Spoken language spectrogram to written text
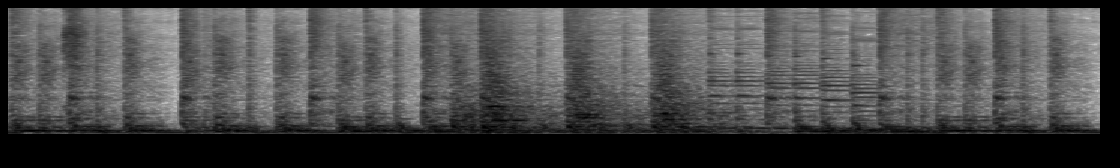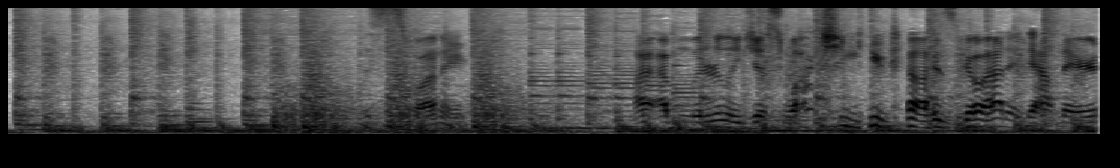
just watching you guys go at it down there.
